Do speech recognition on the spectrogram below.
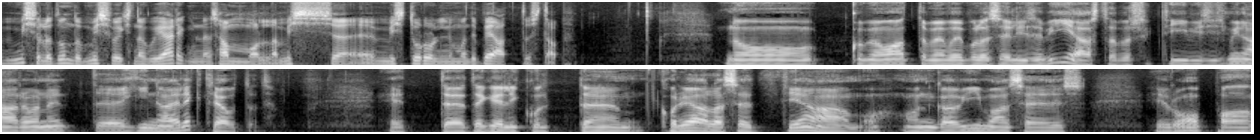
mis sulle tundub, mis võiks nagu järgmine samm olla, mis, mis turul niimoodi pead tõstab? no kui me vaatame võib-olla sellise viie aasta perspektiivi, siis mina arvan, et Hiina elektriautod. Et äh, tegelikult äh, korealased jaa, on ka viimases Euroopa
